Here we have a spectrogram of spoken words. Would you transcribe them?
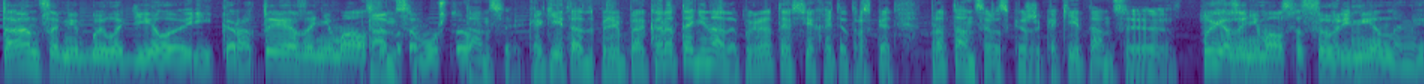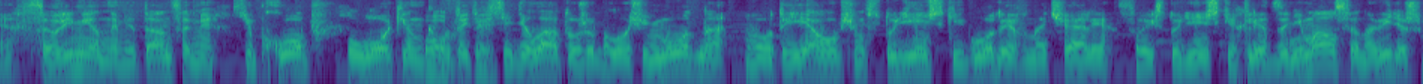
танцами было дело, и карате занимался, Танцы, потому что... танцы. Какие танцы? Про карате не надо, про карате все хотят рассказать. Про танцы расскажи. Какие танцы? Ну, я занимался современными, современными танцами. Хип-хоп, локинг, Ух вот эти ты. все дела тоже было очень модно. Вот, и я, в общем, в студенческие годы, в начале своих студенческих лет занимался. Но, видишь,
